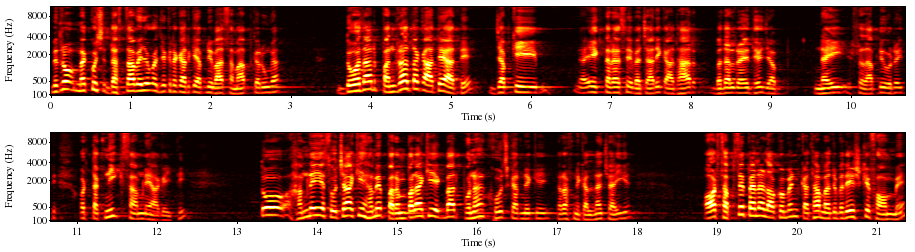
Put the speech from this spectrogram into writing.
मित्रों मैं कुछ दस्तावेजों का ज़िक्र करके अपनी बात समाप्त करूँगा। 2015 तक आते आते जबकि एक तरह से वैचारिक आधार बदल रहे थे जब नई शताब्दी हो रही थी और तकनीक सामने आ गई थी। तो हमने ये सोचा कि हमें परंपरा की एक बार पुनः खोज करने की तरफ़ निकलना चाहिए। और सबसे पहला डॉक्यूमेंट कथा मध्य प्रदेश के फॉर्म में,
